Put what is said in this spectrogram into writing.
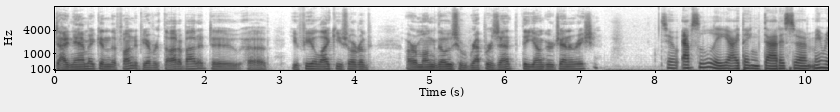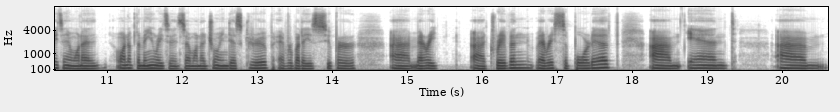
dynamic in the fund? Have you ever thought about it to uh, you feel like you sort of are among those who represent the younger generation? So absolutely, I think that is the main reason I want to. One of the main reasons I want to join this group. Everybody is super uh, married uh, driven, very supportive, um, and um,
